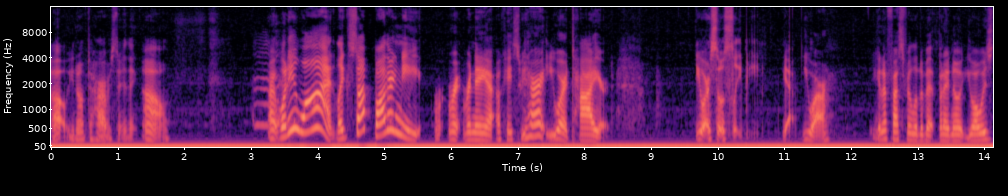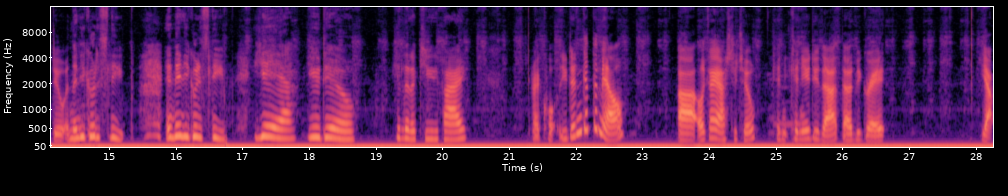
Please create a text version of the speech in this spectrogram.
Oh, you don't have to harvest anything. Oh. Alright, what do you want? Like, stop bothering me, Renea. Okay, sweetheart, you are tired. You are so sleepy. Yeah, you are. You're gonna fuss for a little bit, but I know you always do. And then you go to sleep. And then you go to sleep. Yeah, you do. You little cutie pie. Alright, cool. You didn't get the mail. Uh, like I asked you to. Can you, can you do that? That would be great. Yeah.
